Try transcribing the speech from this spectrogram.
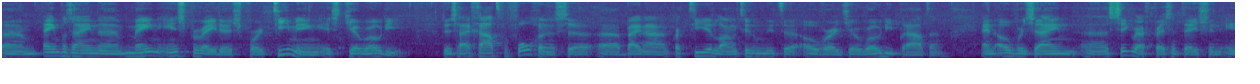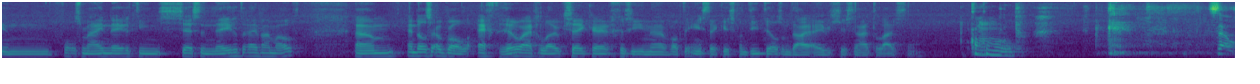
um, een van zijn main inspirators voor teaming is Joe Rody. Dus hij gaat vervolgens bijna een kwartier lang, 20 minuten over Joe Rody praten. En over zijn SIGGRAPH presentation in volgens mij 1996 even aan mijn hoofd. Um, en dat is ook wel echt heel erg leuk, zeker gezien uh, wat de insteek is van details, om daar eventjes naar te luisteren. Kom op. So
